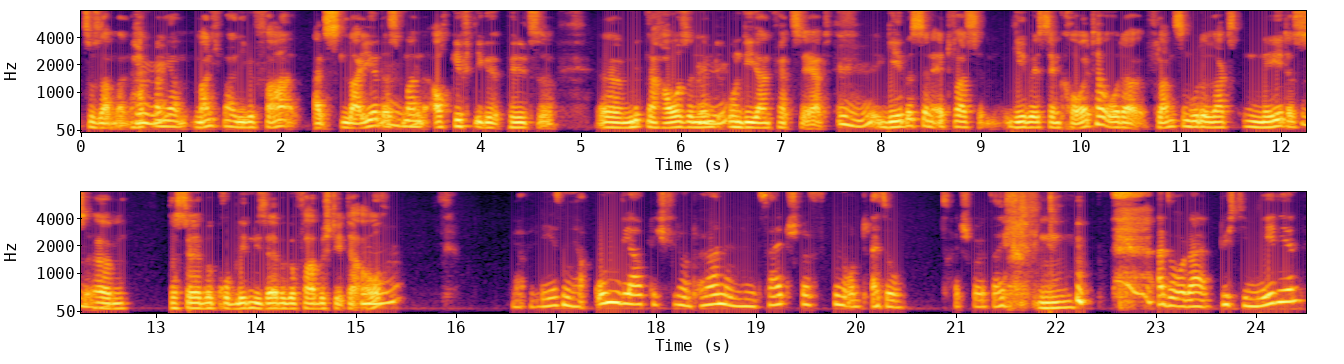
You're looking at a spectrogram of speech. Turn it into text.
zu sammeln, hat Mhm. man ja manchmal die Gefahr als Laie, dass Mhm. man auch giftige Pilze äh, mit nach Hause nimmt Mhm. und die dann verzehrt. Mhm. Gäbe es denn etwas, gäbe es denn Kräuter oder Pflanzen, wo du sagst, nee, das, Mhm. ähm, dasselbe Problem, dieselbe Gefahr besteht da auch? Mhm. Ja, wir lesen ja unglaublich viel und hören in den Zeitschriften und also Zeitschriften, sag ich Mhm. also oder durch die Medien.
